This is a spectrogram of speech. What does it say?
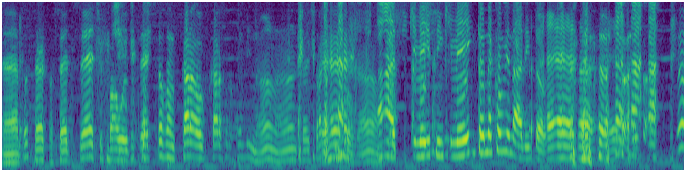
É, tá certo. 7, 7, Pau 8, 7. Tá falando, os caras os cara ficam combinando, né? Tá estraga É. o programa. Ah, 5,5, 5,5, então não é combinado, então. É, não, é,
